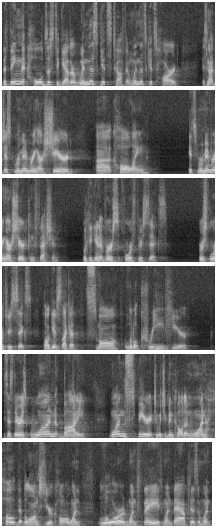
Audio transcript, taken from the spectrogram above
the thing that holds us together when this gets tough and when this gets hard is not just remembering our shared uh, calling, it's remembering our shared confession. Look again at verse 4 through 6. Verse 4 through 6, Paul gives like a small little creed here. He says, There is one body, one spirit to which you've been called, and one hope that belongs to your call, one Lord, one faith, one baptism, one,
